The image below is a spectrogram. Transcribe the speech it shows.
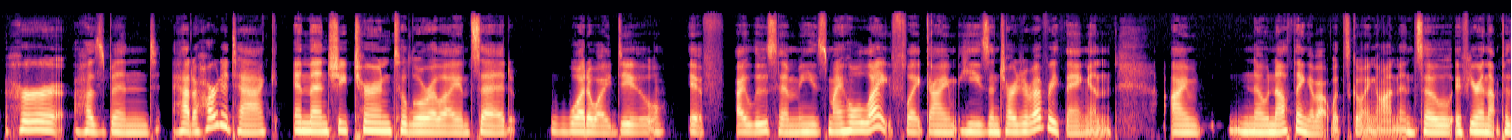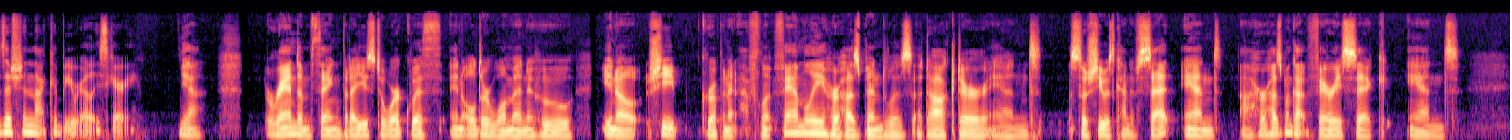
her husband had a heart attack, and then she turned to Lorelai and said, "What do I do if I lose him? He's my whole life. Like I'm, he's in charge of everything, and I know nothing about what's going on. And so, if you're in that position, that could be really scary." Yeah. A random thing, but I used to work with an older woman who, you know, she grew up in an affluent family. Her husband was a doctor, and so she was kind of set. And uh, her husband got very sick, and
